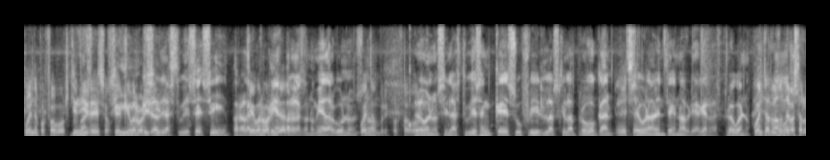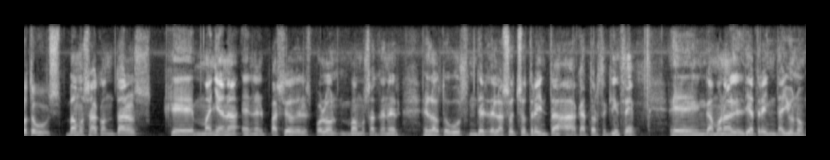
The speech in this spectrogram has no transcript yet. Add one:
bueno, por favor, ¿quién Bueno, dice eso? ¿Qué, si- qué barbaridad Si las tuviese, sí, para la, economía, barbaridades. para la economía de algunos. Bueno, ¿no? hombre, por favor. Pero bueno, si las tuviesen que sufrir las que la provocan, exactamente. seguramente no habría guerras. Pero bueno. Cuéntanos vamos- dónde va a estar el autobús. Vamos a contaros que mañana en el Paseo del Espolón vamos a tener el autobús desde las 8.30 a 14.15. En Gamonal el día 31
